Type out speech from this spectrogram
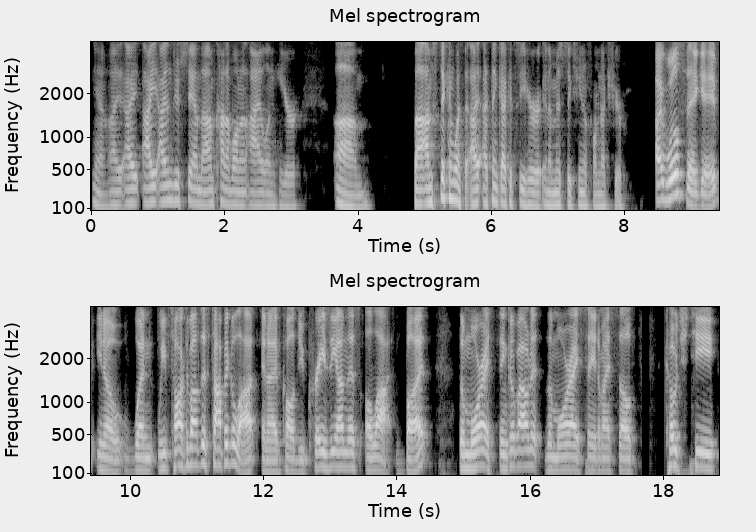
yeah, I, I I understand that I'm kind of on an island here, um, but I'm sticking with it. I, I think I could see her in a Mystics uniform next year. I will say, Gabe, you know, when we've talked about this topic a lot, and I've called you crazy on this a lot, but the more I think about it, the more I say to myself, Coach T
